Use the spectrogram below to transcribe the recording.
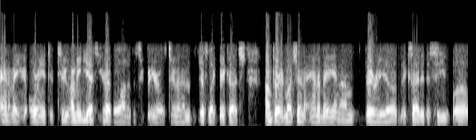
anime oriented too. I mean, yes, you have a lot of the superheroes too, and just like Big Hutch, I'm very much into anime, and I'm very uh, excited to see uh,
